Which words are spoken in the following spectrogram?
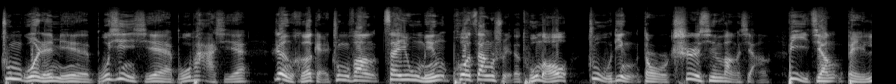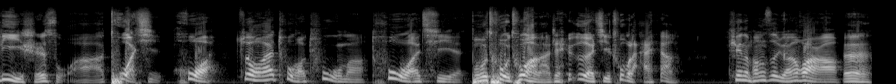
中国人民不信邪，不怕邪。任何给中方栽污名、泼脏水的图谋，注定都是痴心妄想，必将被历史所唾弃。嚯，最后还吐口吐吗？唾弃 不吐唾吗？这恶气出不来呀！听听彭斯原话啊，嗯，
